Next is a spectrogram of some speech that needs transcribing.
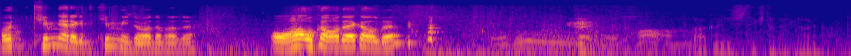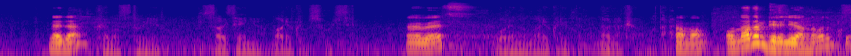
O kim nereye gitti? Kim miydi o adamın adı? Oha ok havada yakaldı. Neden? Evet. Tamam. Onlar da mı diriliyor anlamadım ki.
